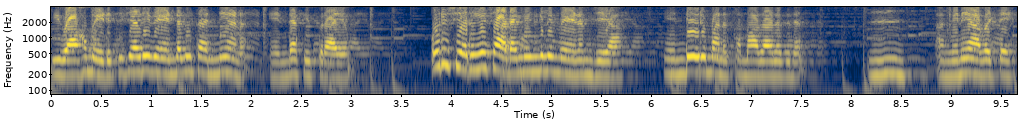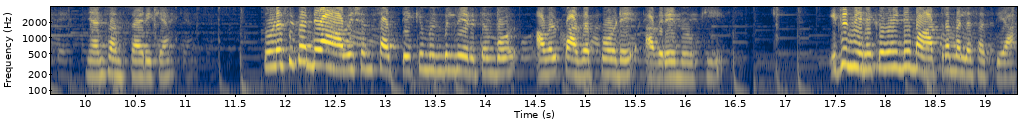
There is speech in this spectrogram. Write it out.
വിവാഹം എടുത്തുചാടി വേണ്ടത് തന്നെയാണ് എന്റെ അഭിപ്രായം. ഒരു ചെറിയ ചടങ്ങെങ്കിലും വേണം ജയ എന്റെ ഒരു മനസമാധാനത്തിന് ഉം അങ്ങനെ ആവട്ടെ ഞാൻ സംസാരിക്കാം. തുളസി തന്റെ ആവശ്യം സത്യയ്ക്ക് മുൻപിൽ നിർത്തുമ്പോൾ അവൾ പകപ്പോടെ അവരെ നോക്കി. ഇത് നിനക്ക് വേണ്ടി മാത്രമല്ല സത്യ.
